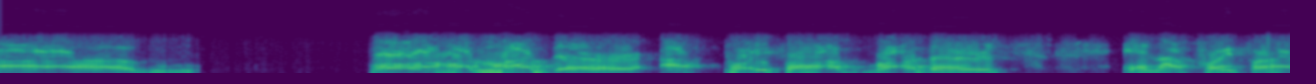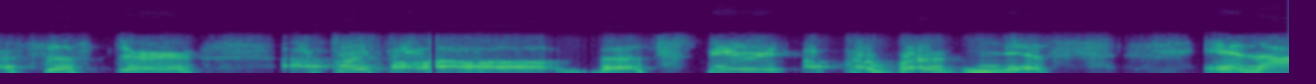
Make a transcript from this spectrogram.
Um, for her mother. I pray for her brothers, and I pray for her sister. I pray for uh, the spirit of pervertedness, and I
